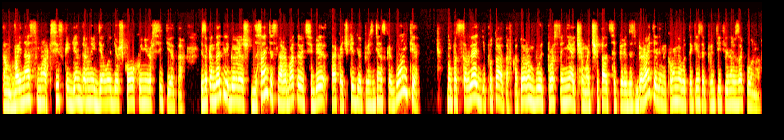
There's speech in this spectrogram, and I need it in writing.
Там война с марксистской гендерной идеологией в школах, университетах. И законодатели говорят, что Десантис нарабатывает себе так очки для президентской гонки, но подставляет депутатов, которым будет просто не о чем отчитаться перед избирателями, кроме вот таких запретительных законов.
